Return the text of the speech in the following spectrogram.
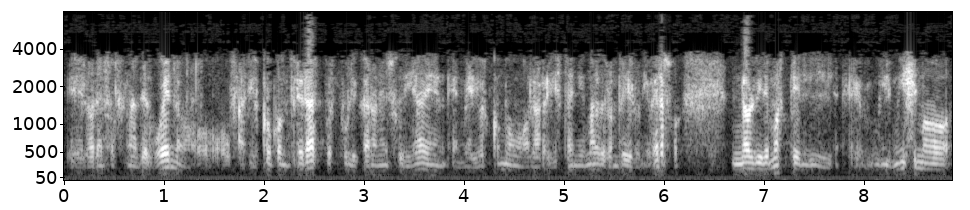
eh, Lorenzo Fernández Bueno o Francisco Contreras pues publicaron en su día en, medios como la Enigmas del Hombre y el Universo. No olvidemos que el, mismísimo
